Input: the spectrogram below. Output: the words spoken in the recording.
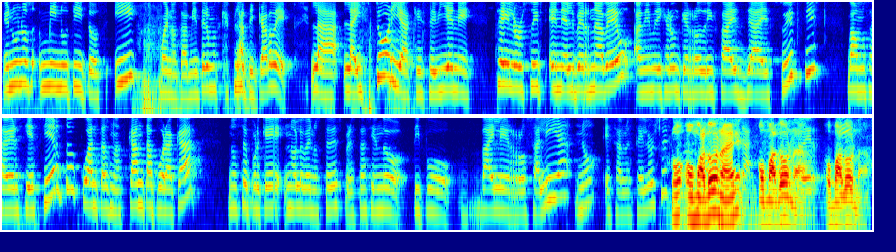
en unos minutitos. Y bueno, también tenemos que platicar de la, la historia que se viene Taylor Swift en el Bernabéu. A mí me dijeron que Rodri Faiz ya es Swifty. Vamos a ver si es cierto, cuántas nos canta por acá. No sé por qué no lo ven ustedes, pero está haciendo tipo baile Rosalía. No, esa no es Taylor Swift. O, Madonna, ¿eh? O Madonna. O Madonna.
